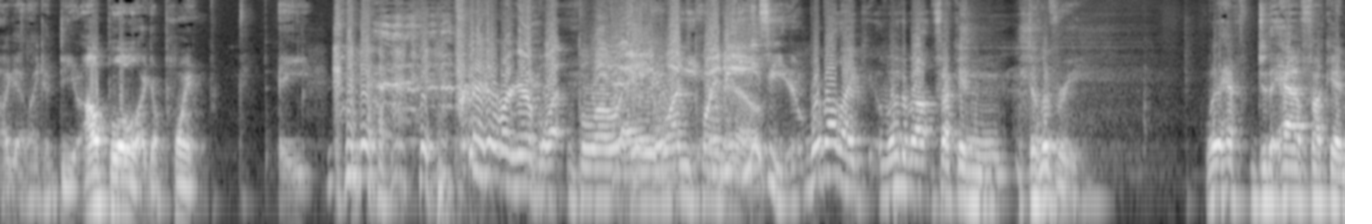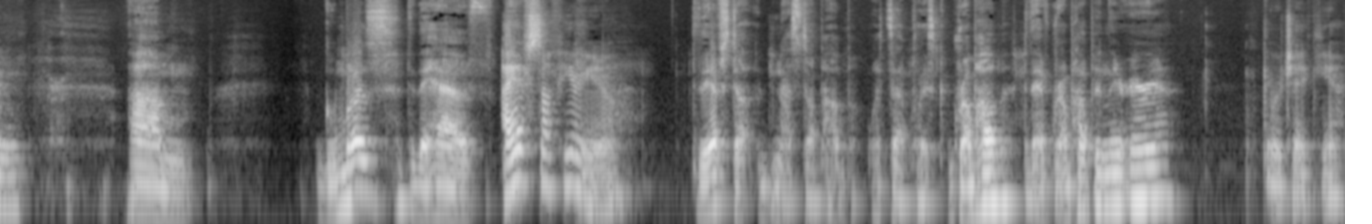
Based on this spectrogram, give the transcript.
I'll get like a D. I'll blow like a point eight. We're gonna bl- blow a It'll 1.0. it'll easy. What about like what about fucking delivery? What they have? Do they have fucking um Goombas? Do they have? I have stuff here, you know. Do they have stuff? Not StubHub. What's that place? Grubhub. Do they have Grubhub in their area? Give or take, yeah.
